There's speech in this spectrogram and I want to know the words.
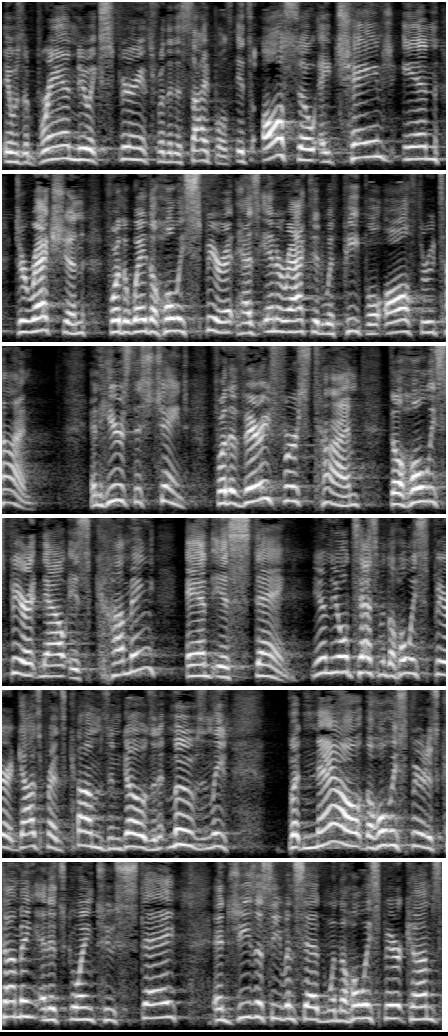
it was a brand new experience for the disciples. It's also a change in direction for the way the Holy Spirit has interacted with people all through time. And here's this change. For the very first time, the Holy Spirit now is coming and is staying. You know, in the Old Testament, the Holy Spirit, God's presence comes and goes and it moves and leaves. But now the Holy Spirit is coming and it's going to stay. And Jesus even said, when the Holy Spirit comes,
